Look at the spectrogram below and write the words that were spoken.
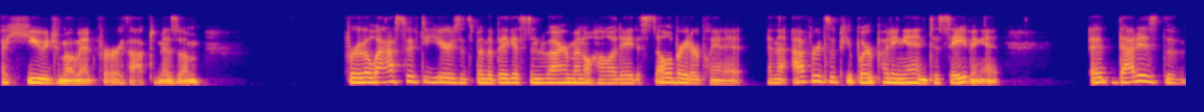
a huge moment for Earth Optimism. For the last 50 years, it's been the biggest environmental holiday to celebrate our planet and the efforts that people are putting in to saving it. it that is the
